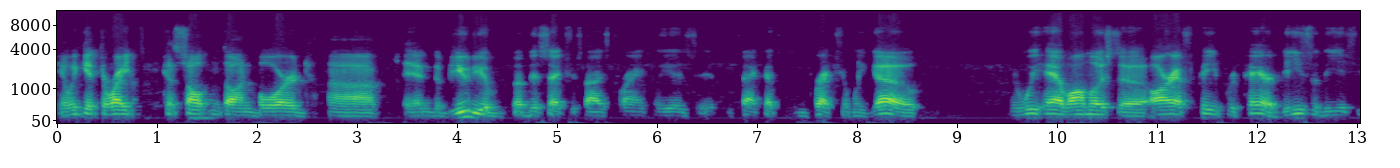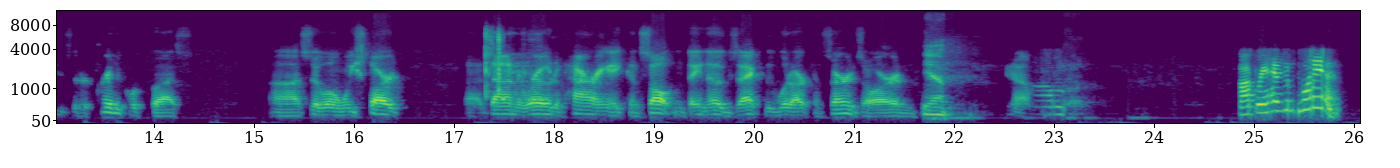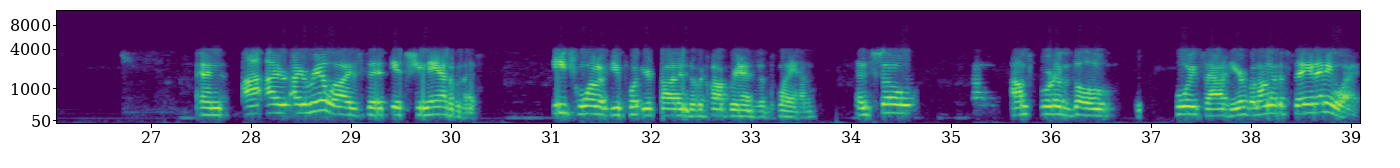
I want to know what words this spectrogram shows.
you know, we get the right consultant on board. Uh, and the beauty of, of this exercise, frankly, is in fact that's the direction we go. We have almost a RFP prepared. These are the issues that are critical to us. Uh, so when we start uh, down the road of hiring a consultant, they know exactly what our concerns are and, yeah. you know, um, comprehensive plan. And I, I, I realize that it's unanimous. Each one of you put your thought into the comprehensive plan. And so I'm sort of the voice out here, but I'm going to say it anyway.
